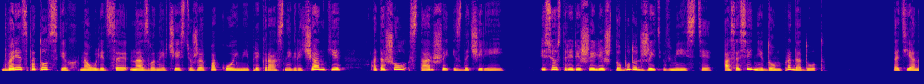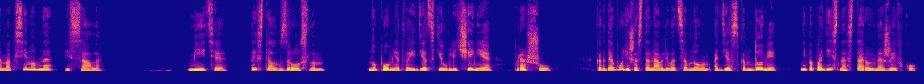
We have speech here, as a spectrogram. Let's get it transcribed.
Дворец Потоцких на улице, названной в честь уже покойной прекрасной гречанки, отошел старшей из дочерей. и сестры решили, что будут жить вместе, а соседний дом продадут. Татьяна Максимовна писала: Митя, ты стал взрослым, но помня твои детские увлечения, прошу, когда будешь останавливаться в новом одесском доме, не попадись на старую наживку.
